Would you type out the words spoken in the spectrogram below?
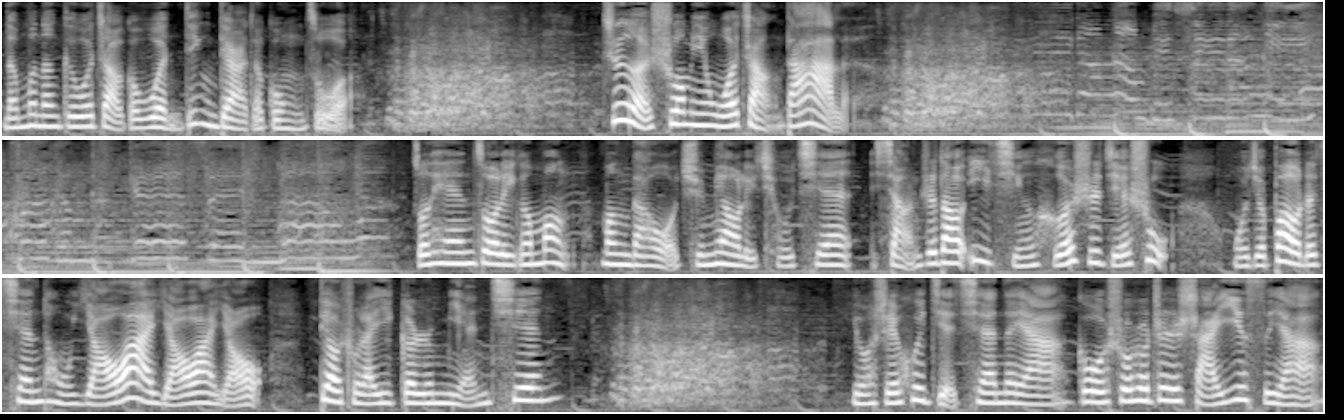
能不能给我找个稳定点的工作？” 这说明我长大了。昨天做了一个梦，梦到我去庙里求签，想知道疫情何时结束，我就抱着签筒摇啊摇啊摇。掉出来一根棉签，有谁会解签的呀？给我说说这是啥意思呀？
